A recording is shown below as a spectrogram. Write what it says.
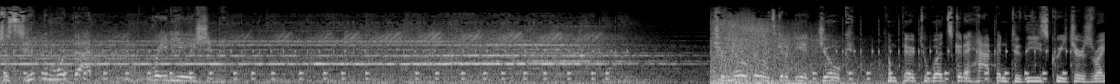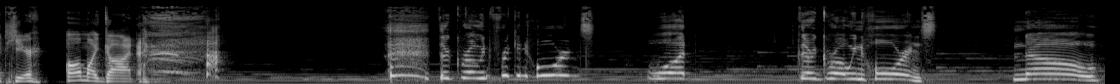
just hit him with that radiation. Chernobyl is gonna be a joke compared to what's gonna happen to these creatures right here. Oh my god. They're growing freaking horns. What? They're growing horns. No.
